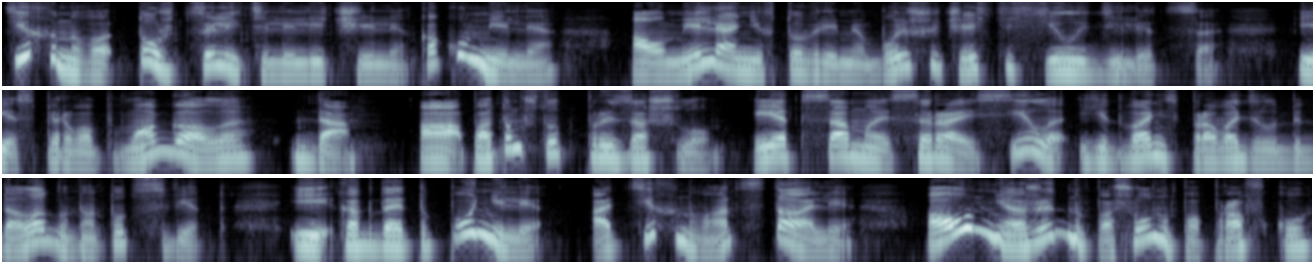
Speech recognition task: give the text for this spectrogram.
Тихонова тоже целители лечили, как умели. А умели они в то время большей частью силы делиться. И сперва помогала. Да, а потом что-то произошло. И эта самая сырая сила едва не спровадила бедолагу на тот свет. И когда это поняли, от Тихонова отстали, а он неожиданно пошел на поправку.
